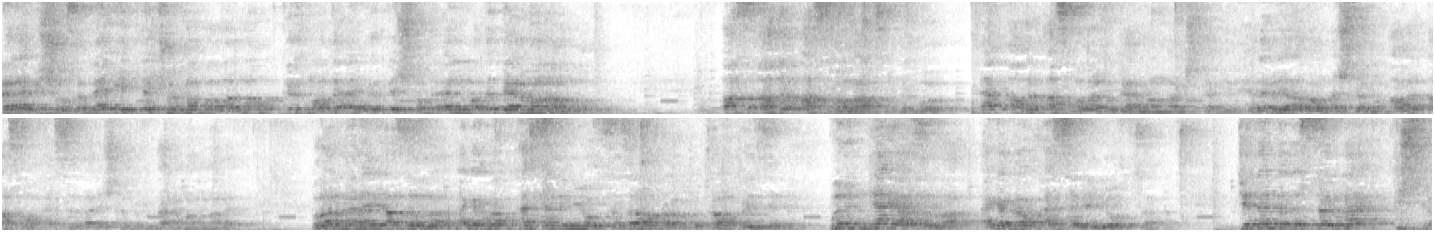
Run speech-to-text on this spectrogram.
mənə bir şey olsa, mən 7-də körpə ballarından 40 manata, 45 manata, 50 manata dərman alırım. As ağır asmalardır bu. Həm ağır asmalar bu dərmanlar işlədir. Hələ belə adamlar işləmir. Ağır asma xəstələri işlədir bu dərmanları. Bunlar mənə yazırlar. Əgər mən bu xəstəliyim yoxsa, cənab prokuror, cənab prezident, bunu niyə yazırlar? Əgər mən bu xəstəliyim yoxsa. Gedəndə də üstərinə işli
